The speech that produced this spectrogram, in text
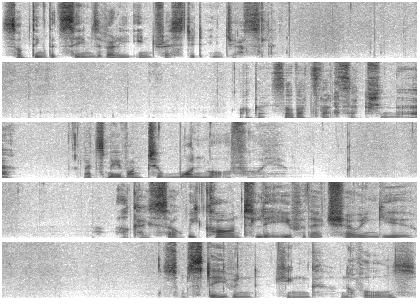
something that seems very interested in Jocelyn. Okay, so that's that section there. Let's move on to one more for you. Okay, so we can't leave without showing you some Stephen King novels.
